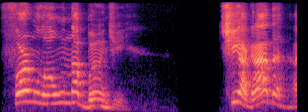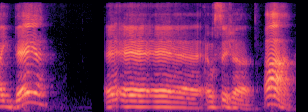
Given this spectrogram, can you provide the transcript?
Fórmula 1 na Band, te agrada a ideia? É, é, é, ou seja, ah,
